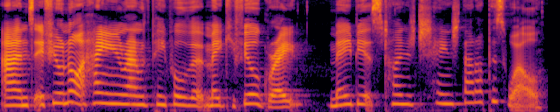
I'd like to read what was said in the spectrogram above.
And if you're not hanging around with people that make you feel great maybe it's time to change that up as well.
